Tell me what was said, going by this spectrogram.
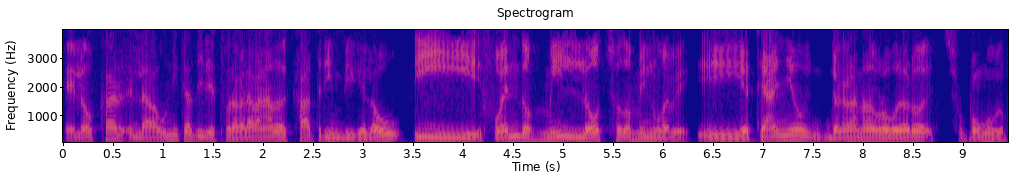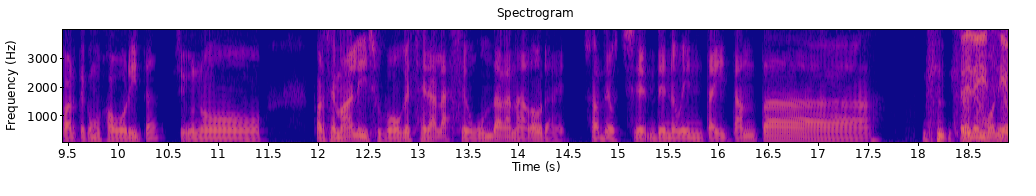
el Oscar, la única directora que le ha ganado es Catherine Bigelow y fue en 2008-2009. Y este año, ya que ha ganado el Globo de Oro, supongo que parte como favorita, si no parece mal, y supongo que será la segunda ganadora, ¿eh? O sea, de, oche- de noventa y tantas ediciones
